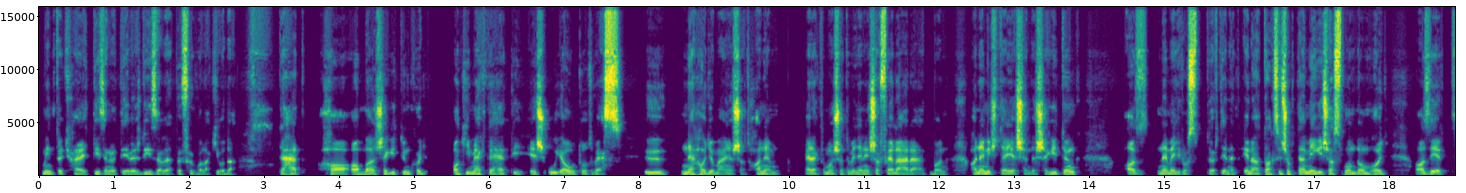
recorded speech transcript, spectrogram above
mint hogyha egy 15 éves dízellel pöfög valaki oda. Tehát ha abban segítünk, hogy aki megteheti és új autót vesz, ő ne hagyományosat, hanem elektromosat vegyen, és a felárátban, ha nem is teljesen, de segítünk, az nem egy rossz történet. Én a taxisoknál mégis azt mondom, hogy azért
